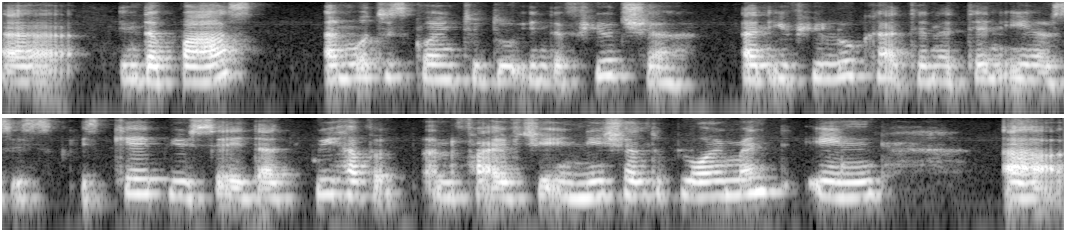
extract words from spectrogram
uh, in the past and what is going to do in the future. And if you look at in a 10 years escape, you say that we have a, a 5G initial deployment in uh,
